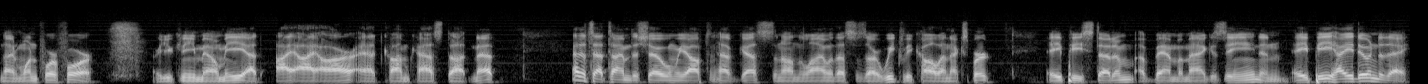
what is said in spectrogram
9144. Or you can email me at IIR at Comcast.net. And it's that time of the show when we often have guests, and on the line with us is our weekly call in expert, AP Stedham of Bama Magazine. And AP, how you doing today?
